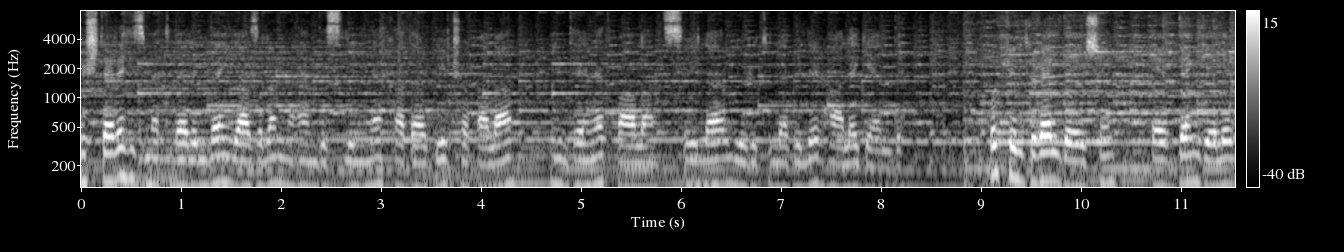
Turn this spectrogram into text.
Müşteri hizmetlerinden yazılım mühendisliğine kadar birçok alan internet bağlantısıyla yürütülebilir hale geldi. Bu kültürel değişim evden gelir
